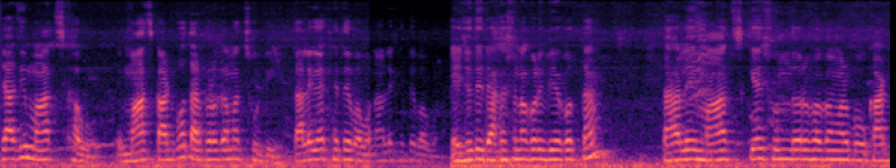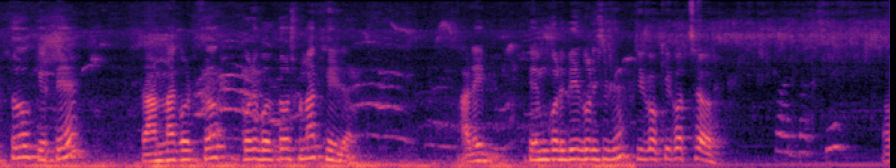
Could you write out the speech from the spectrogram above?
যে আজকে মাছ খাব। এই মাছ কাটবো তারপর আগে আমার ছুটি। তাহলে গিয়ে খেতে পাবো নাহলে খেতে পাবো না। এই যদি দেখাশোনা করে বিয়ে করতাম তাহলে এই মাছকে সুন্দরভাবে আমার বউ কাটতো কেটে রান্না করতো করে বলতো শোনা খেয়ে যায় আর এই প্রেম করে বিয়ে করেছি যে। কি গো কি করছ? ও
